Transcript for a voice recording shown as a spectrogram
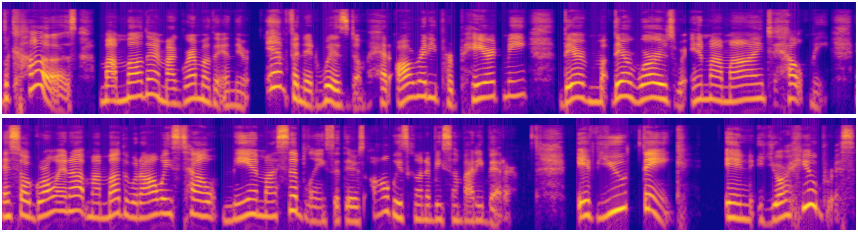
because my mother and my grandmother, in their infinite wisdom, had already prepared me, their, their words were in my mind to help me. And so growing up, my mother would always tell me and my siblings that there's always going to be somebody better. If you think in your hubris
